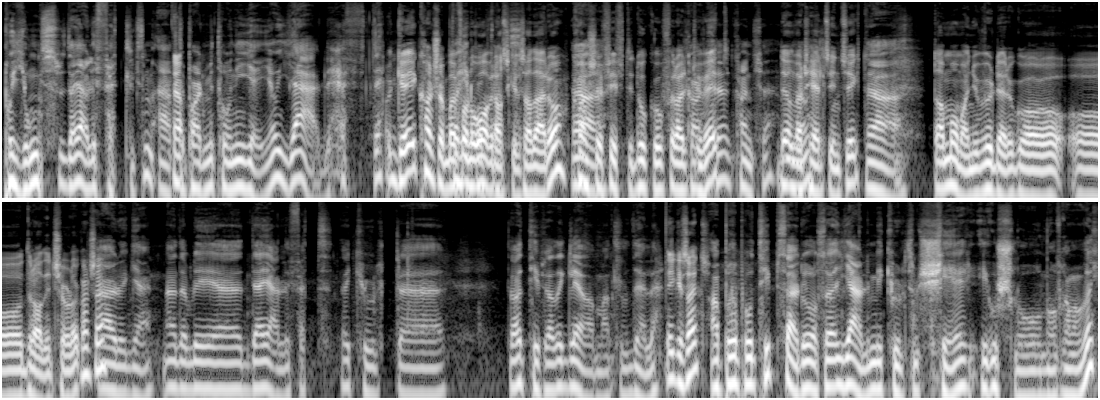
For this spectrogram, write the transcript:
på Jungs. Det er jævlig fett, liksom. Afterparty med Tony Yeo. Jævlig heftig. Gøy. Kanskje bare får noen overraskelser der òg. Kanskje 50 dukker opp, for alt vi Kanskje. vet. kanskje. Det hadde vært helt sinnssykt. Ja, Da må man jo vurdere å gå og, og dra dit sjøl òg, kanskje. er du gæren. Nei, det blir eh, Det er jævlig fett. Det er kult. eh. Det var et tips jeg hadde gleda meg til å dele. Ikke sant? Apropos tips, så er det jo også jævlig mye kult som skjer i Oslo nå framover.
